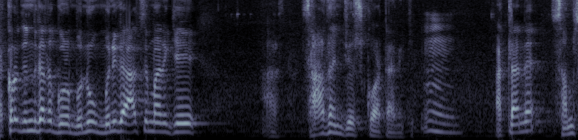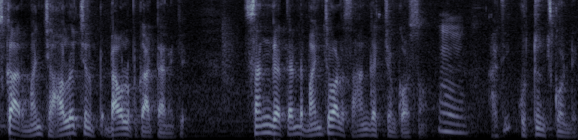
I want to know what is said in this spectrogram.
చక్రవర్తి ఎందుకంటే గు- నువ్వు మునిగా ఆశ్రమానికి సాధన చేసుకోవటానికి. అట్లానే సంస్కారం మంచి ఆలోచన డెవలప్ కావటానికి. సంగత్ అంటే మంచి వాళ్ళ సాంగత్యం కోసం. అది గుర్తుంచుకోండి.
